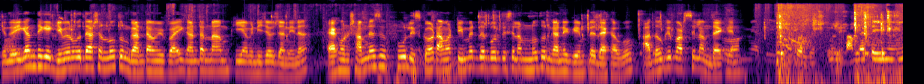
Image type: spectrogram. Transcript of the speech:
কিন্তু এইখান থেকে গেমের মধ্যে আসা নতুন গানটা আমি পাই। গানটার নাম কি আমি নিজেও জানি না। এখন সামনে আছে ফুল স্কট আমার টিমমেটদের বলতেছিলাম নতুন গানের গেম প্লে দেখাবো। আদৌ কি পারছিলাম দেখেন। সামনে একটা এনিমি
